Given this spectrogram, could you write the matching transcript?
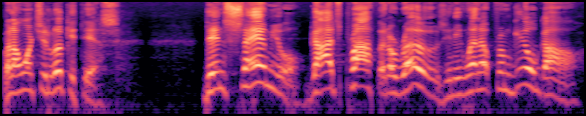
But I want you to look at this. Then Samuel, God's prophet, arose and he went up from Gilgal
